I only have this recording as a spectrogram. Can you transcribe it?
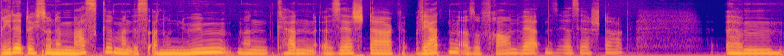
redet durch so eine Maske, man ist anonym, man kann äh, sehr stark werten, also Frauen werten sehr, sehr stark. Ähm,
